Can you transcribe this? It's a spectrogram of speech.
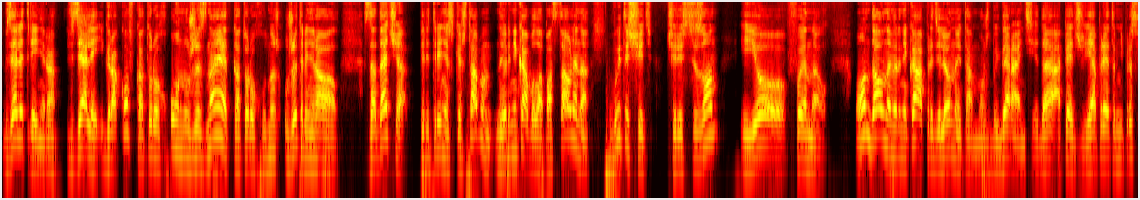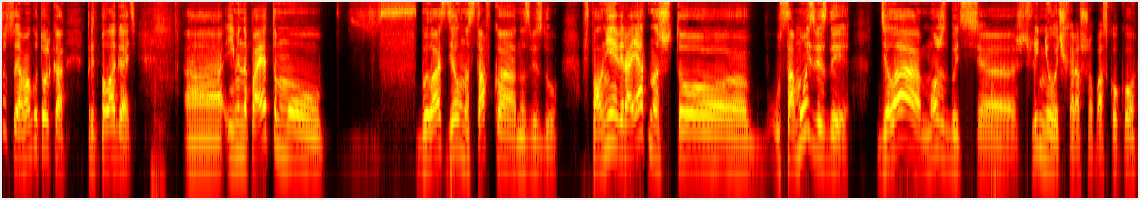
взяли тренера, взяли игроков, которых он уже знает, которых он уже тренировал. Задача перед тренерским штабом наверняка была поставлена вытащить через сезон ее ФНЛ он дал наверняка определенные там, может быть, гарантии, да. Опять же, я при этом не присутствую, я могу только предполагать. А, именно поэтому была сделана ставка на звезду. Вполне вероятно, что у самой звезды дела, может быть, э, шли не очень хорошо, поскольку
